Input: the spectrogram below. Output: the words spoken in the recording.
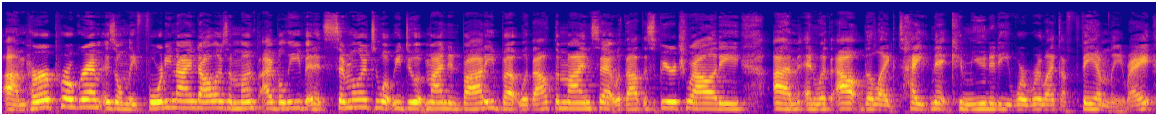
Um, her program is only forty nine dollars a month, I believe, and it's similar to what we do at Mind and Body, but without the mindset, without the spirituality, um, and without the like tight knit community where we're like a family family, right?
